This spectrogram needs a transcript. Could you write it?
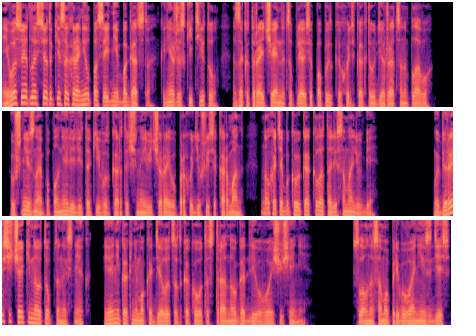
его светлость все таки сохранил последнее богатство, княжеский титул, за который отчаянно цеплялся попыткой хоть как-то удержаться на плаву, Уж не знаю, пополняли ли такие вот карточные вечера его проходившийся карман, но хотя бы кое-как латали самолюбие. Выбирая чайки на утоптанный снег, я никак не мог отделаться от какого-то странного годливого ощущения. Словно само пребывание здесь,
